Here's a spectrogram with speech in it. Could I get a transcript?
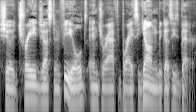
should trade Justin Fields and draft Bryce Young because he's better.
